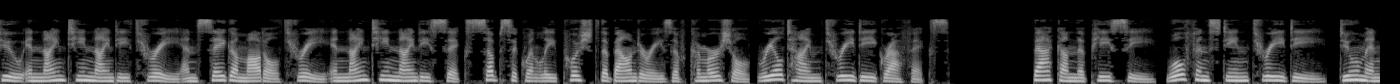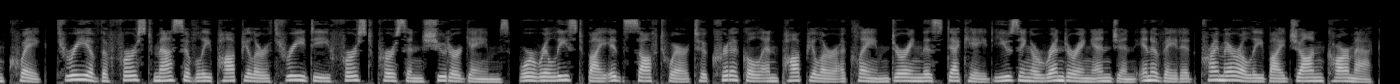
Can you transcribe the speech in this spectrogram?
2 in 1993 and Sega Model 3 in 1996 subsequently pushed the boundaries of commercial, real-time 3D graphics. Back on the PC, Wolfenstein 3D, Doom and Quake, three of the first massively popular 3D first-person shooter games, were released by id Software to critical and popular acclaim during this decade using a rendering engine innovated primarily by John Carmack.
